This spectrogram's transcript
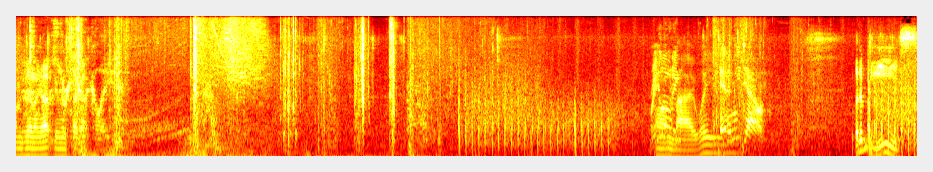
I'm healing up, give me a second. On my way. Enemy down. What a beast.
